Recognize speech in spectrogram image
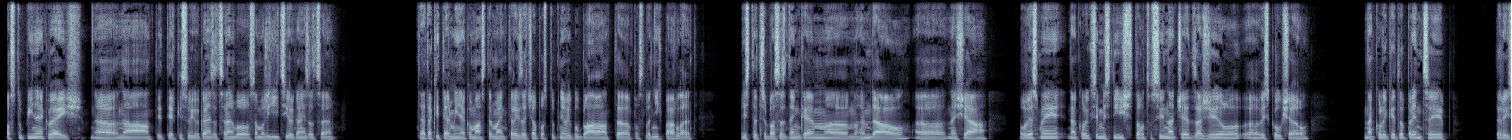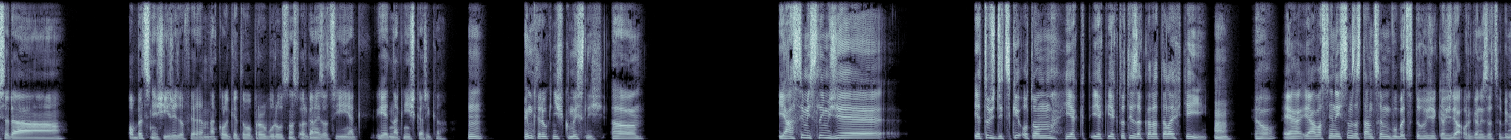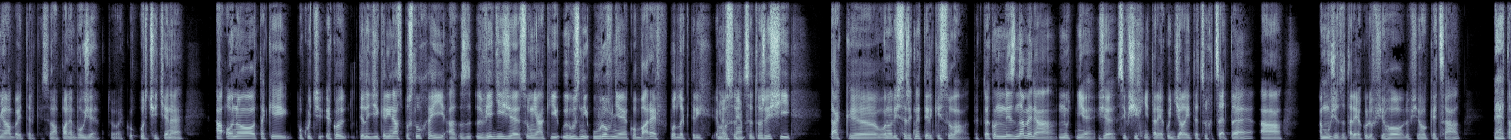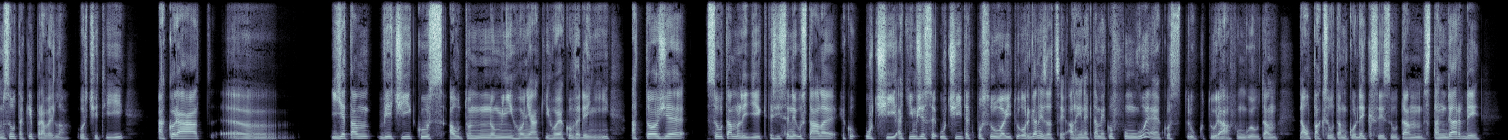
o stupínek vejš eh, na ty Tyrkisové organizace nebo samořídící organizace. To je taky termín jako mastermind, který začal postupně vybublávat eh, posledních pár let. Vy jste třeba se Zdenkem eh, mnohem dál než já. Pověz mi, nakolik si myslíš z toho, co jsi načet, zažil, vyzkoušel, nakolik je to princip, který se dá obecně šířit do firm, nakolik je to opravdu budoucnost organizací, jak jedna knížka říká. Hmm. Vím, kterou knížku myslíš. Uh, já si myslím, že je to vždycky o tom, jak, jak, jak to ty zakladatelé chtějí. Hmm. Jo, já, já vlastně nejsem zastáncem vůbec toho, že každá organizace by měla být Tyrkisová, pane bože, to jako určitě ne. A ono taky, pokud jako ty lidi, kteří nás poslouchají a vědí, že jsou nějaký různý úrovně jako barev, podle kterých jako se, se to řeší, tak eh, ono, když se řekne Tyrkisová, tak to jako neznamená nutně, že si všichni tady jako dělejte, co chcete a, a můžete tady jako do všeho, do všeho kecat. Ne, tam jsou taky pravidla určitý, akorát uh, je tam větší kus autonomního nějakého jako vedení a to, že jsou tam lidi, kteří se neustále jako učí a tím, že se učí, tak posouvají tu organizaci, ale jinak tam jako funguje jako struktura, fungují tam, naopak jsou tam kodexy, jsou tam standardy,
